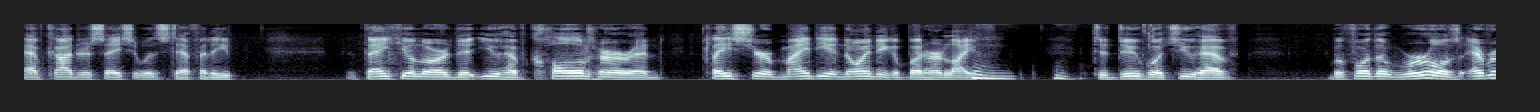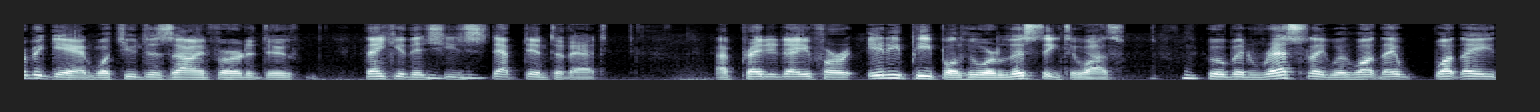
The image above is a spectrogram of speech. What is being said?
have conversation with Stefanie. Thank you, Lord, that you have called her and placed your mighty anointing upon her life. Mm-hmm. to do what you have before the worlds ever began, what you designed for her to do. Thank you that she stepped into that. I pray today for any people who are listening to us who have been wrestling with what they what they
